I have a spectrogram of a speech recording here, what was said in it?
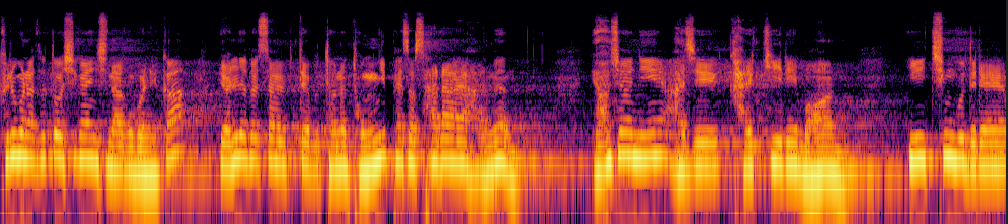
그리고 나서 또 시간이 지나고 보니까 18살 때부터는 독립해서 살아야 하는 여전히 아직 갈 길이 먼 이 친구들의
